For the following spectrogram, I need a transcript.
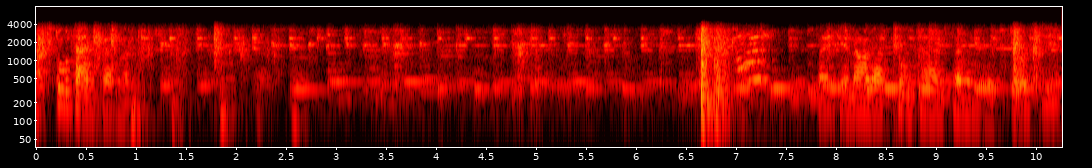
That's two times seven. So if you know that two times seven is fourteen.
